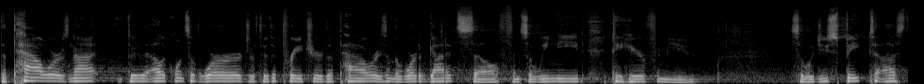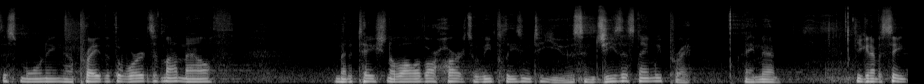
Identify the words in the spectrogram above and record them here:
the power is not through the eloquence of words or through the preacher. The power is in the Word of God itself, and so we need to hear from you. So, would you speak to us this morning? I pray that the words of my mouth, the meditation of all of our hearts, would be pleasing to you. It's in Jesus' name we pray. Amen. You can have a seat.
